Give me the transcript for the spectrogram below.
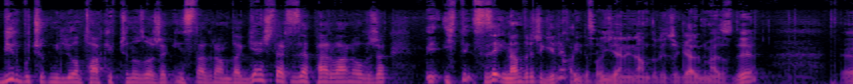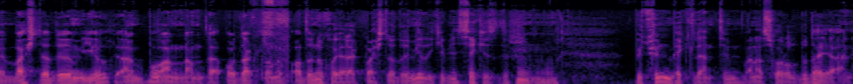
Bir buçuk milyon takipçiniz olacak Instagram'da. Gençler size pervane olacak. Size inandırıcı gelir miydi bu hocam? Katiyen inandırıcı gelmezdi. Ee, başladığım yıl yani bu anlamda odaklanıp adını koyarak başladığım yıl 2008'dir. Bütün beklentim bana soruldu da yani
